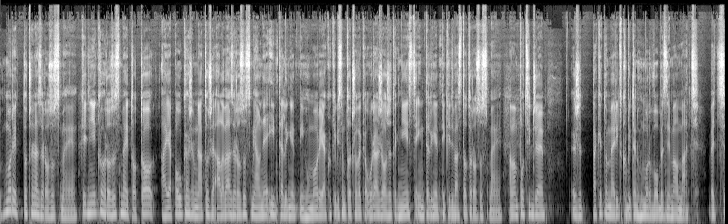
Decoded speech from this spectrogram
humor je to, čo nás rozosmeje. Keď niekoho rozosmeje toto a ja poukážem na to, že ale vás rozosmial neinteligentný humor, je ako keby som to človeka urážal, že tak nie ste inteligentní, keď vás toto rozosmeje. A mám pocit, že že takéto meritko by ten humor vôbec nemal mať. Veď e,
